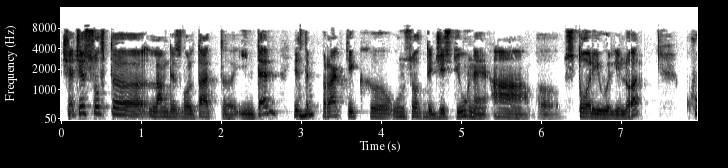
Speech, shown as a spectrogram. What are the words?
Și acest soft uh, l-am dezvoltat uh, intern. Este uh-huh. practic uh, un soft de gestiune a story-urilor cu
